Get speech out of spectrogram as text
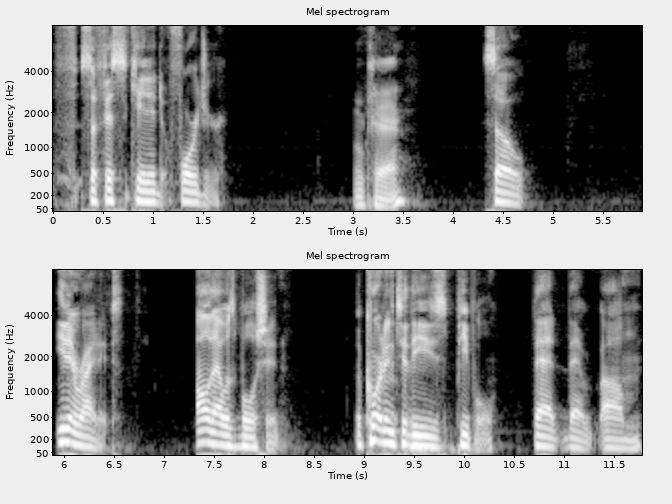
f- sophisticated forger. Okay. So he didn't write it. All that was bullshit, according to these people that that um.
